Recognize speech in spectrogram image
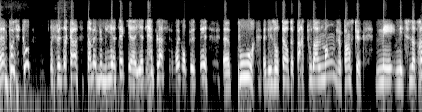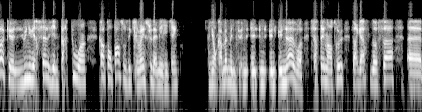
Euh, pas du tout. Je veux dire, quand dans ma bibliothèque, il y a, il y a de la place, c'est le moins qu'on peut se dire, euh, pour des auteurs de partout dans le monde. Je pense que, mais, mais tu noteras que l'universel vient de partout. Hein. Quand on pense aux écrivains sud-américains, ils ont quand même une, une, une, œuvre, certains d'entre eux, Vargas Llosa, euh,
